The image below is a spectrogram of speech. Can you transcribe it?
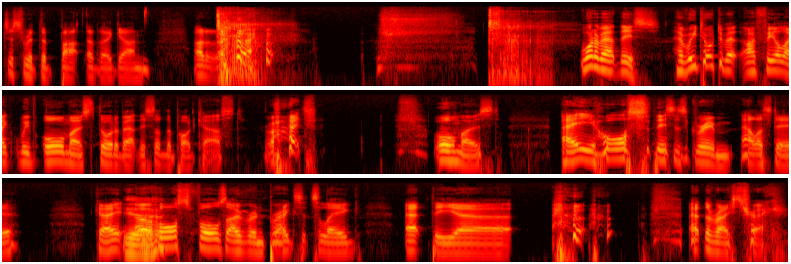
just with the butt of the gun. I don't know. what about this? Have we talked about? I feel like we've almost thought about this on the podcast, right? almost. A horse. This is grim, Alistair. Okay, a horse falls over and breaks its leg at the uh, at the racetrack,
